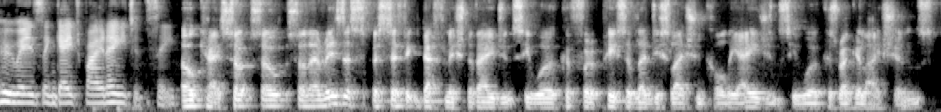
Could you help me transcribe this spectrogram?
who is engaged by an agency? Okay, so so so there is a specific definition of agency worker for a piece of legislation called the Agency Workers Regulations.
